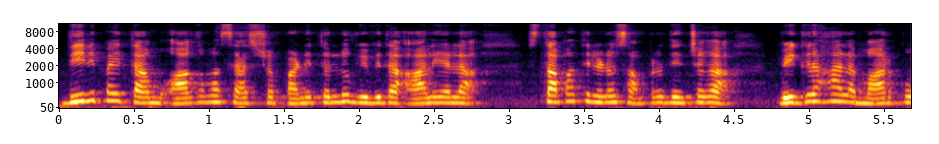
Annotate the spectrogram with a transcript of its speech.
దీనిపై తాము ఆగమ శాస్త్ర పండితులను వివిధ ఆలయాల స్థపతులను సంప్రదించగా విగ్రహాల మార్పు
